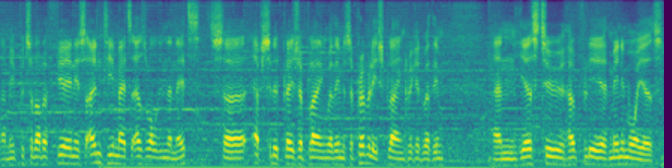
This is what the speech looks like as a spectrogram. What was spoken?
Um, he puts a lot of fear in his own teammates as well in the nets. It's an absolute pleasure playing with him. It's a privilege playing cricket with him. And here's to hopefully many more years.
